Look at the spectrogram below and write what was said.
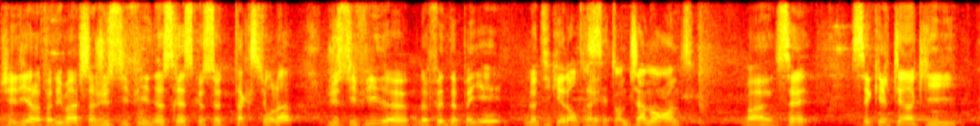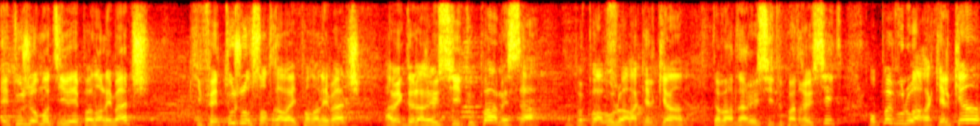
J'ai dit à la fin du match, ça justifie, ne serait-ce que cette action-là, justifie euh, le fait de payer le ticket d'entrée. C'est ton Jamorant. Ouais, c'est, c'est quelqu'un qui est toujours motivé pendant les matchs, qui fait toujours son travail pendant les matchs, avec de la réussite ou pas, mais ça, on ne peut pas vouloir à quelqu'un d'avoir de la réussite ou pas de réussite. On peut vouloir à quelqu'un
